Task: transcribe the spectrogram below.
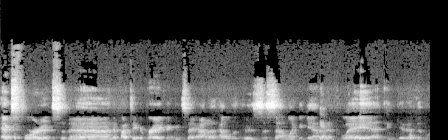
export it, so then if I take a break, I can say, how the hell, who does this sound like again? And then play it and get into the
